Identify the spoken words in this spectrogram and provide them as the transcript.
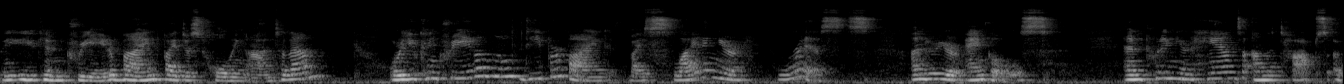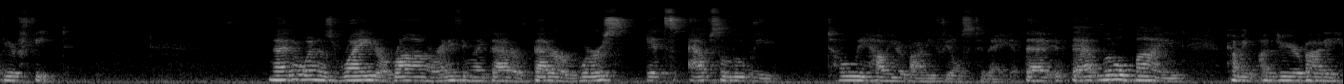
You can create a bind by just holding on to them, or you can create a little deeper bind by sliding your wrists under your ankles and putting your hands on the tops of your feet. Neither one is right or wrong or anything like that or better or worse. It's absolutely totally how your body feels today. If that, if that little bind coming under your body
